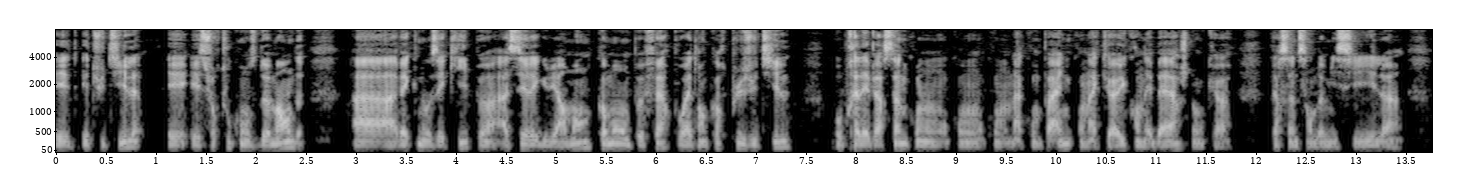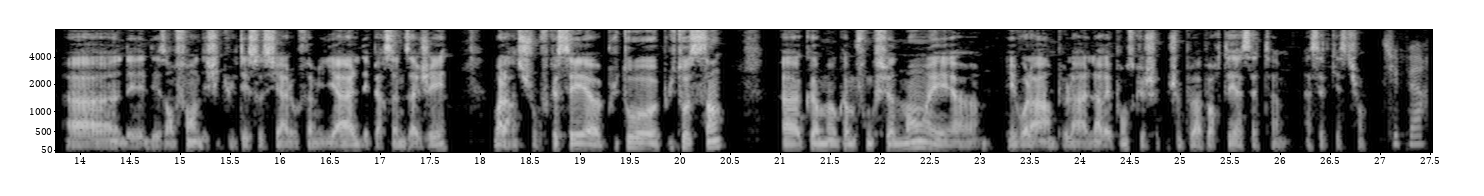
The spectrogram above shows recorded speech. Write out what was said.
est, utile et, et surtout qu'on se demande avec nos équipes assez régulièrement comment on peut faire pour être encore plus utile auprès des personnes qu'on accompagne, qu'on accueille, qu'on héberge, donc euh, personnes sans domicile, euh, des, enfants en difficulté sociale ou familiale, des personnes âgées. Voilà, je trouve que c'est euh, plutôt plutôt sain comme fonctionnement et, voilà un peu la, réponse que je, peux apporter à cette à cette question. Super.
